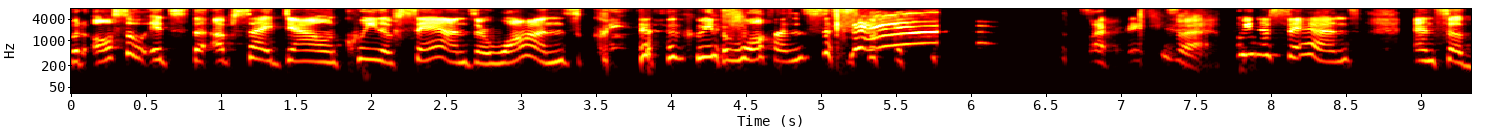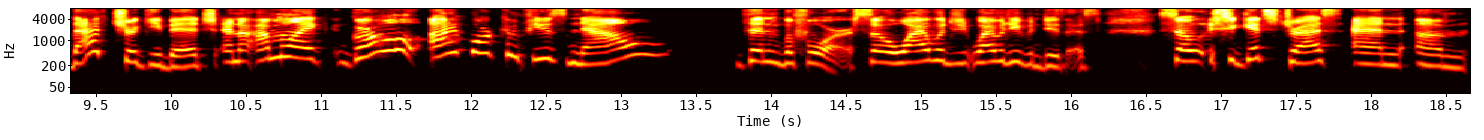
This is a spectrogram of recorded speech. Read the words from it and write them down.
but also it's the upside down queen of sands or wands queen of wands sorry? Queen of Sands. And so that tricky bitch. And I'm like, girl, I'm more confused now than before. So why would you why would you even do this? So she gets dressed and um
